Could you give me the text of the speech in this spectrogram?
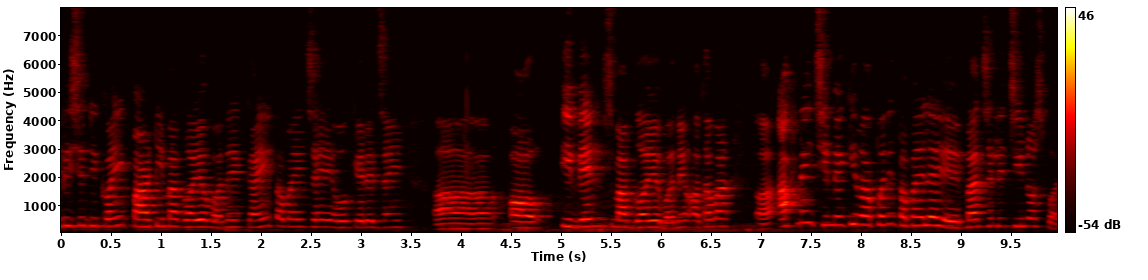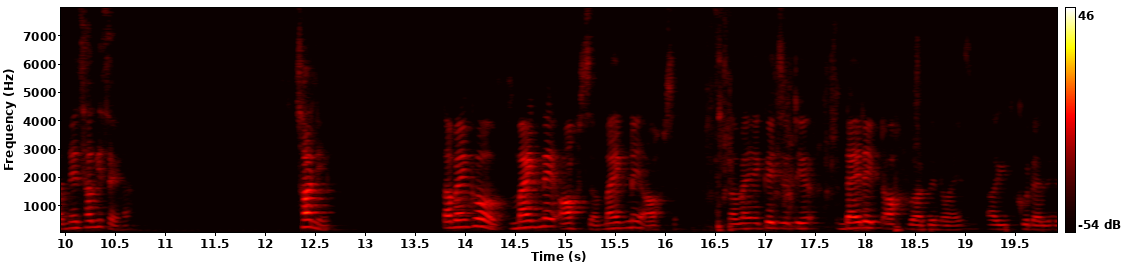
एबिसिडी कहीँ पार्टीमा गयो भने कहीँ तपाईँ चाहिँ हो के अरे चाहिँ इभेन्ट्समा गयो भने अथवा आफ्नै छिमेकीमा पनि तपाईँले मान्छेले चिनोस् भन्ने छ कि छैन? छ नि। तपाईँको माइक नै अफ छ माइक नै अफ छ। तपाईँ एकैचोटि डाइरेक्ट अफ गरिदिनु भएछ अघि कुराले।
